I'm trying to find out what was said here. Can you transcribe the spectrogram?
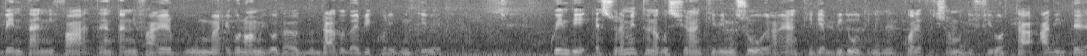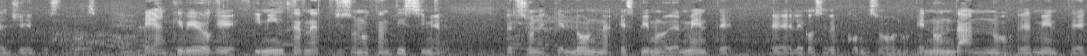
20 anni fa, 30 anni fa era il boom economico dato dai piccoli punti vendita. Quindi è solamente una questione anche di misura e anche di abitudini nel quale facciamo difficoltà ad interagire in questa cosa. È anche vero che in internet ci sono tantissime persone che non esprimono realmente eh, le cose per come sono e non danno realmente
